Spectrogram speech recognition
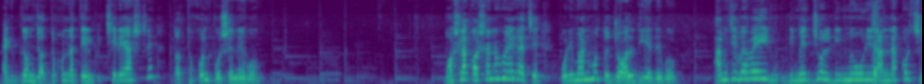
একদম যতক্ষণ না তেল ছেড়ে আসছে, ততক্ষণ কষে নেব। মশলা কষানো হয়ে গেছে, পরিমাণ মতো জল দিয়ে দেব। আমি যেভাবে এই ডিমের ঝোল, ডিম মৌরি রান্না করছি,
